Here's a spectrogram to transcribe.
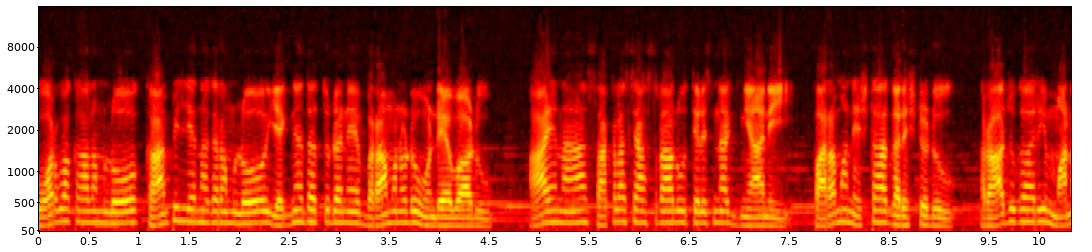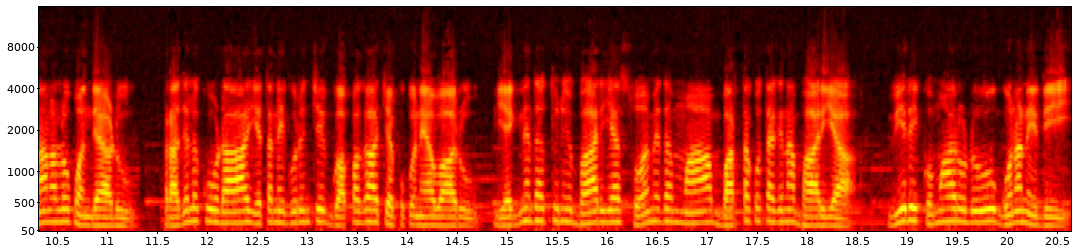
పూర్వకాలంలో కాంపిల్య నగరంలో యజ్ఞదత్తుడనే బ్రాహ్మణుడు ఉండేవాడు. ఆయన సకల శాస్త్రాలు తెలిసిన జ్ఞాని పరమ నిష్ఠాగరిష్ఠుడు. రాజుగారి మన్ననలు పొందాడు. ప్రజలు కూడా ఇతని గురించి గొప్పగా చెప్పుకునేవారు. యజ్ఞదత్తుని భార్య సోమిదమ్మ భర్తకు తగిన భార్య. వీరి కుమారుడు గుణనిధి.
